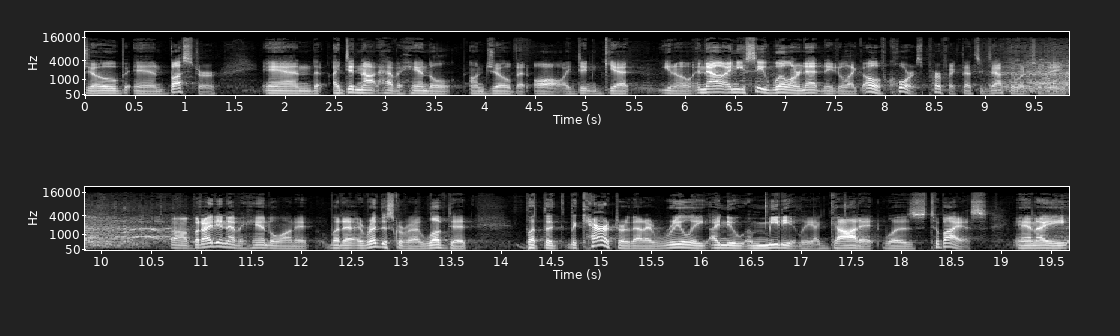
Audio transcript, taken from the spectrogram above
Gob and Buster, and I did not have a handle on Gob at all. I didn't get you know. And now and you see Will Arnett, and you're like, oh, of course, perfect. That's exactly what it should be. Uh, but I didn't have a handle on it. But I read the script, I loved it. But the the character that I really I knew immediately, I got it was Tobias, and I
